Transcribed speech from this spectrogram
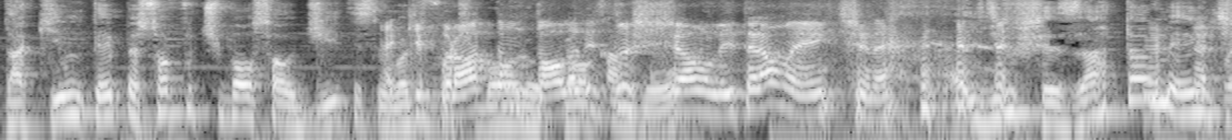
daqui um tempo é só futebol saudita, esse É que brotam dólares do chão, literalmente, né? exatamente.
